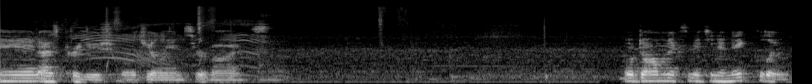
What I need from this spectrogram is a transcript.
And as per usual, Jillian survives. Oh, Dominic's making innate glue.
